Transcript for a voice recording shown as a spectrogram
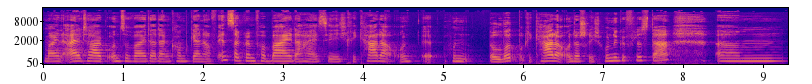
mein Alltag und so weiter, dann kommt gerne auf Instagram vorbei. Da heiße ich Ricarda und äh, Hund, äh, Ricarda Hundegeflüster. Ähm,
